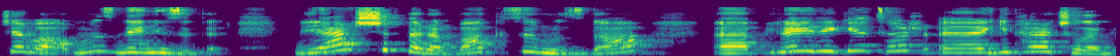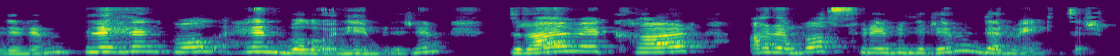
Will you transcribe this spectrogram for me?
Cevabımız Denizli'dir. Diğer şıklara baktığımızda e, play the guitar, e, gitar çalabilirim. Play handball, handball oynayabilirim. Drive a car, araba sürebilirim demektir.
